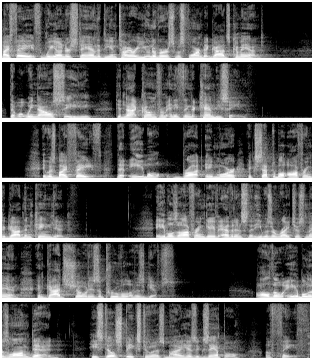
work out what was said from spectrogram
By faith, we understand that the entire universe was formed at God's command, that what we now see did not come from anything that can be seen. It was by faith that Abel brought a more acceptable offering to God than Cain did. Abel's offering gave evidence that he was a righteous man, and God showed his approval of his gifts. Although Abel is long dead, he still speaks to us by his example of faith.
